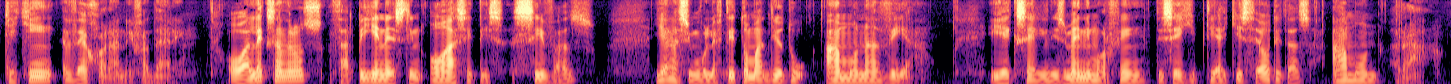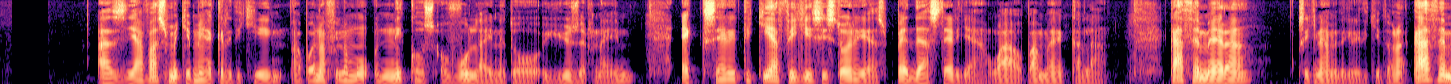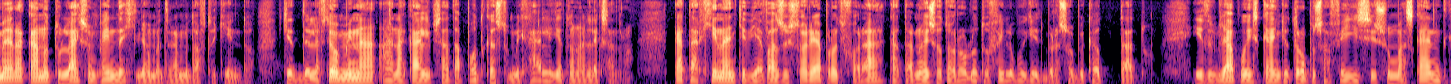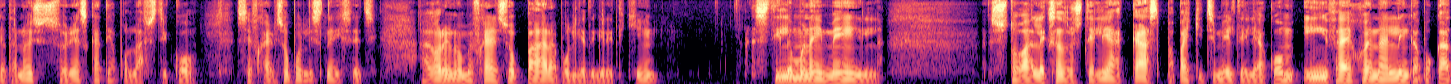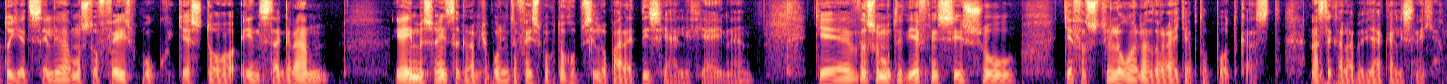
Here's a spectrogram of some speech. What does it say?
Και εκεί δεν χωράνε οι φαντάροι. Ο Αλέξανδρος θα πήγαινε στην όαση της Σίβας για να συμβουλευτεί το μαντίο του Άμονα Δία η εξελινισμένη μορφή της Αιγυπτιακής θεότητας Άμον Ρα. Ας διαβάσουμε και μια κριτική από ένα φίλο μου Νίκος Βούλα είναι το username. Εξαιρετική αφήγηση ιστορίας, πέντε αστέρια, wow πάμε καλά. Κάθε μέρα ξεκινάμε την κριτική τώρα. Κάθε μέρα κάνω τουλάχιστον 50 χιλιόμετρα με το αυτοκίνητο. Και τον τελευταίο μήνα ανακάλυψα τα podcast του Μιχάλη για τον Αλέξανδρο. Καταρχήν, αν και διαβάζω ιστορία πρώτη φορά, κατανόησα το ρόλο του φίλου που για την προσωπικότητά του. Η δουλειά που έχεις κάνει και ο τρόπος αφήγησής σου μας κάνει την κατανόηση της ιστορίας κάτι απολαυστικό. Σε ευχαριστώ πολύ, συνέχισε έτσι. Αγορίνο, με ευχαριστώ πάρα πολύ για την κριτική. Στείλε μου ένα email στο alexandros.cast.gmail.com ή θα έχω ένα link από κάτω για τη σελίδα μου στο facebook και στο instagram για είμαι στο instagram πιο πολύ, το facebook το έχω ψηλοπαρατήσει η αλήθεια είναι και δώσω μου τη διεύθυνσή σου και θα σου στείλω εγώ ένα δωράκι από το podcast. Να είστε καλά παιδιά, καλή συνέχεια.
